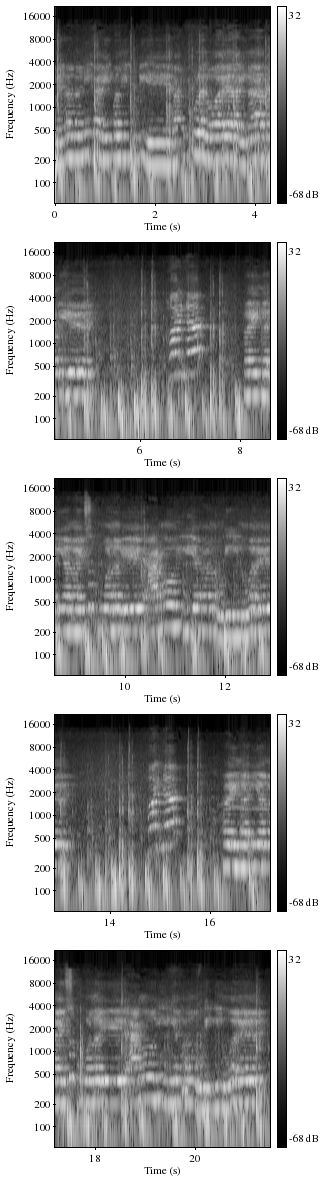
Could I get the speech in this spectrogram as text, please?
styles. Aina ia mai tupuana e arohi ia haruhi inua e Aina ia mai tupuana e arohi ia haruhi inua e Hey, no, no, ia ki ko pari o,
